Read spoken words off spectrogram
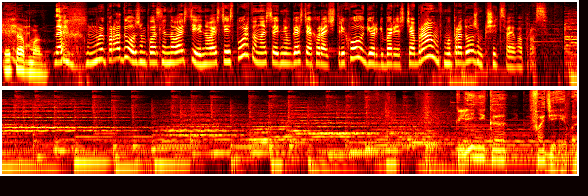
Это обман. Мы продолжим после новостей. Новостей спорта. У нас сегодня в гостях врач-трихолог Георгий Борисович Абрамов. Мы продолжим. Пишите свои вопросы. Клиника Фадеева.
